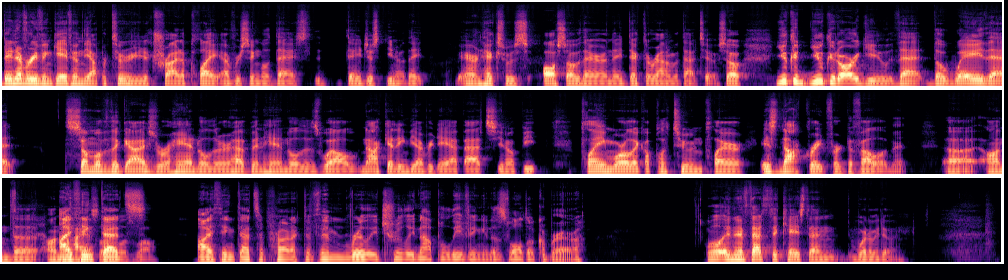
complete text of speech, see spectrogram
they never even gave him the opportunity to try to play every single day. It's- They just, you know, they Aaron Hicks was also there and they dicked around with that too. So you could you could argue that the way that some of the guys were handled or have been handled as well, not getting the everyday at bats, you know, be playing more like a platoon player is not great for development uh, on the on the I think that's- as well. I think that's a product of them really truly not believing in Oswaldo Cabrera. Well, and if that's the case, then what are we doing?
